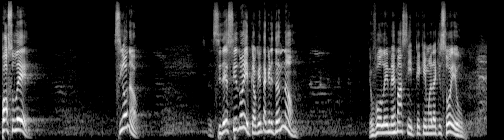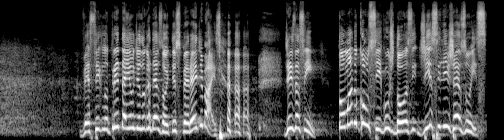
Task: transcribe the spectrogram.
Posso ler? Sim ou não? Se decidam aí, porque alguém está gritando não. Eu vou ler mesmo assim, porque quem manda aqui sou eu. Versículo 31 de Lucas 18. Esperei demais. Diz assim: Tomando consigo os doze, disse-lhe Jesus:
